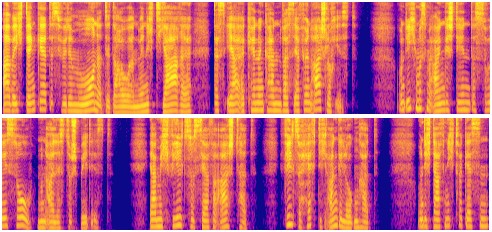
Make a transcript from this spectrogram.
Aber ich denke, das würde Monate dauern, wenn nicht Jahre, dass er erkennen kann, was er für ein Arschloch ist. Und ich muss mir eingestehen, dass sowieso nun alles zu spät ist. Er mich viel zu sehr verarscht hat, viel zu heftig angelogen hat und ich darf nicht vergessen,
